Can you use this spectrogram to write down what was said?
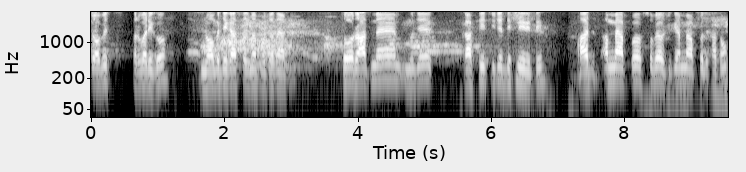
24 फरवरी को 9 बजे के आसपास मैं पहुँचा था यहाँ पे। तो रात में मुझे काफ़ी चीज़ें दिख नहीं रही थी। आज, अब मैं आपको, सुबह हो चुकी है, मैं आपको दिखाता हूँ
